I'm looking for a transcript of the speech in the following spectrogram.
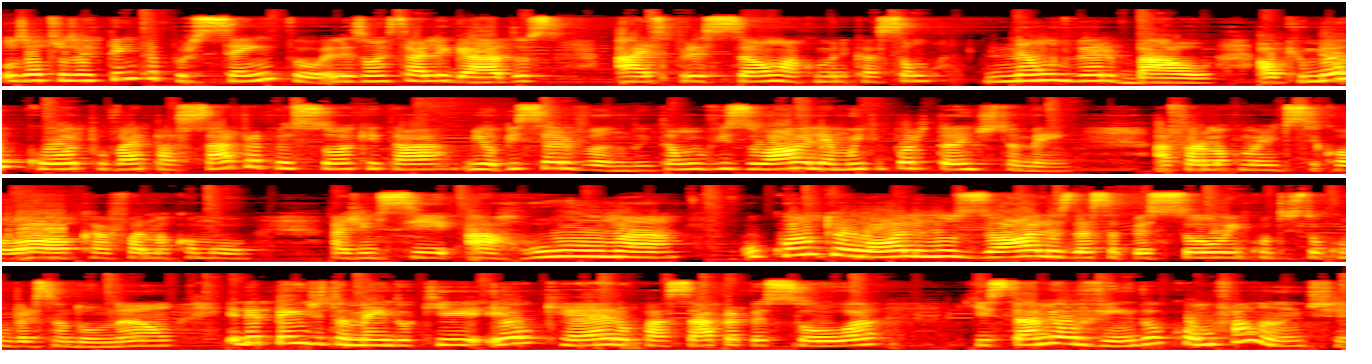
Os outros 80% eles vão estar ligados à expressão, à comunicação não verbal, ao que o meu corpo vai passar para a pessoa que está me observando. Então, o visual ele é muito importante também. A forma como a gente se coloca, a forma como a gente se arruma, o quanto eu olho nos olhos dessa pessoa enquanto estou conversando ou não, e depende também do que eu quero passar para a pessoa que está me ouvindo como falante.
